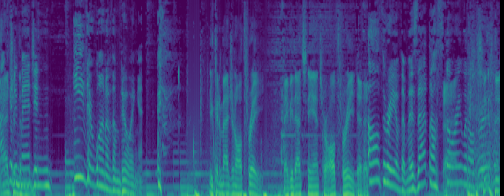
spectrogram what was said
I could Imagine the- either one of them doing it. you can imagine all three. Maybe that's the answer. All three did it. All three of them. Is that the story with all three of them?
